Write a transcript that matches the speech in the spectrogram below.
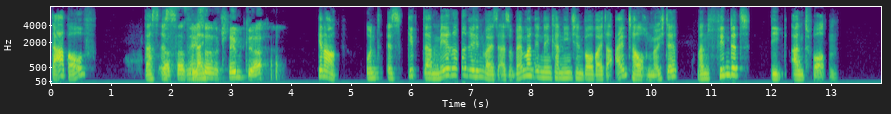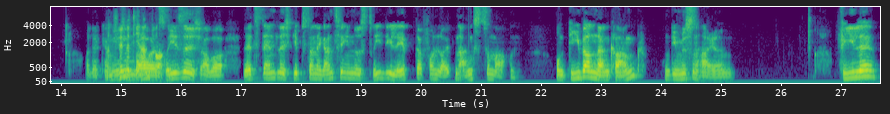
darauf, dass dass es das nicht so stimmt, ja. genau. Und es gibt da mehrere Hinweise. Also wenn man in den Kaninchenbau weiter eintauchen möchte, man findet die Antworten. Und der Kaninchenbau ist riesig, aber letztendlich gibt es da eine ganze Industrie, die lebt davon, Leuten Angst zu machen. Und die werden dann krank und die müssen heilen. Viele,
